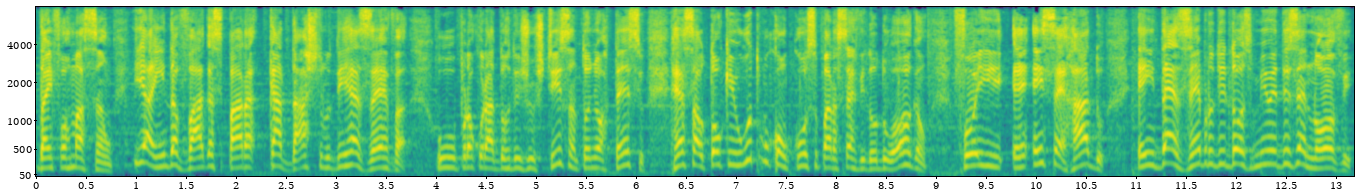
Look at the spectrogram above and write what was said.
da informação. E ainda vagas para cadastro de reserva. O procurador de Justiça, Antônio Hortêncio, ressaltou que o último concurso para servidor do órgão foi eh, encerrado em dezembro de 2019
